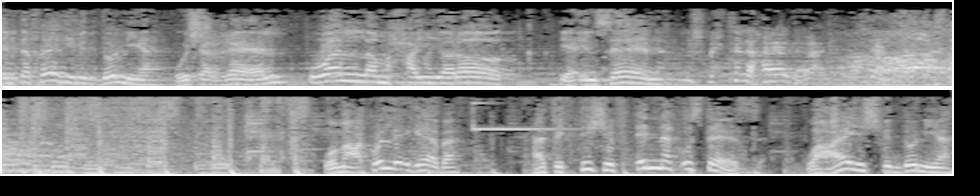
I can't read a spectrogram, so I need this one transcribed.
أنت فاهم الدنيا وشغال ولا محيراك؟ يا إنسان. مش محتاجة حاجة يعني. ومع كل إجابة هتكتشف إنك أستاذ وعايش في الدنيا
